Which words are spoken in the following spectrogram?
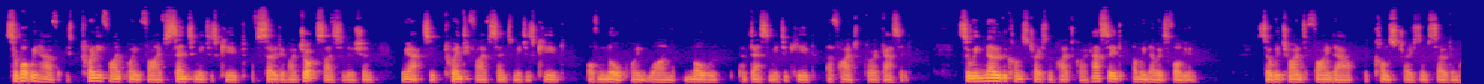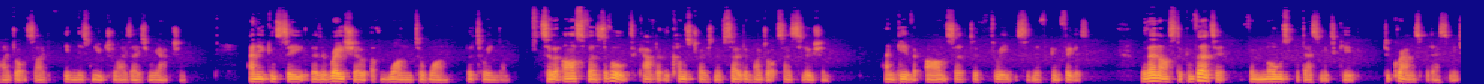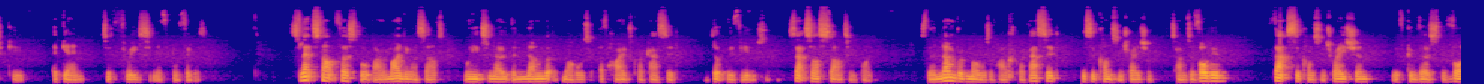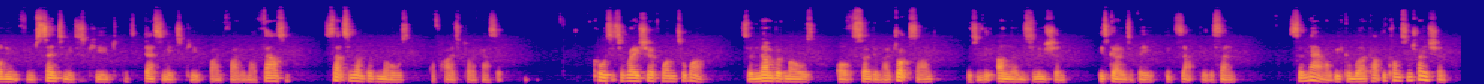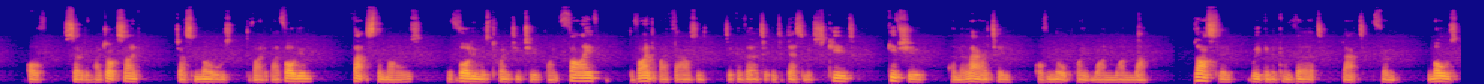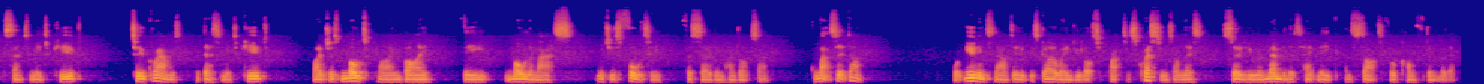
So what we have is 25.5 centimeters cubed of sodium hydroxide solution reacts with 25 centimeters cubed of 0.1 mole per decimeter cubed of hydrochloric acid. So we know the concentration of hydrochloric acid and we know its volume. So we're trying to find out the concentration of sodium hydroxide in this neutralization reaction. And you can see there's a ratio of 1 to 1 between them. So it asks first of all to calculate the concentration of sodium hydroxide solution and give an answer to three significant figures. We're then asked to convert it from moles per decimeter cube to grams per decimeter cube, again to three significant figures. So let's start first of all by reminding ourselves we need to know the number of moles of hydrochloric acid that we've used. So that's our starting point. So the number of moles of hydrochloric acid is the concentration times the volume. That's the concentration. We've converted the volume from centimetres cubed into decimeters cubed by dividing by 1000. So that's the number of moles of hydrochloric acid. Of course, it's a ratio of 1 to 1. So the number of moles of sodium hydroxide, which is the unknown solution, is going to be exactly the same. So now we can work out the concentration of sodium hydroxide, just moles divided by volume. That's the moles. The volume was 22.5 divided by 1000 to convert it into decimeters cubed gives you a molarity of 0.111. Lastly, we're going to convert that from moles per centimetre cubed to grams per decimeter cubed by just multiplying by the molar mass which is 40 for sodium hydroxide. And that's it done. What you need to now do is go away and do lots of practice questions on this so you remember the technique and start to feel confident with it.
